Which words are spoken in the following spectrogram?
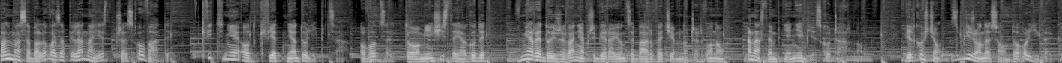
Palma sabalowa zapylana jest przez owady. Kwitnie od kwietnia do lipca. Owoce to mięsiste jagody w miarę dojrzewania przybierające barwę ciemnoczerwoną, a następnie niebiesko-czarną. Wielkością zbliżone są do oliwek.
